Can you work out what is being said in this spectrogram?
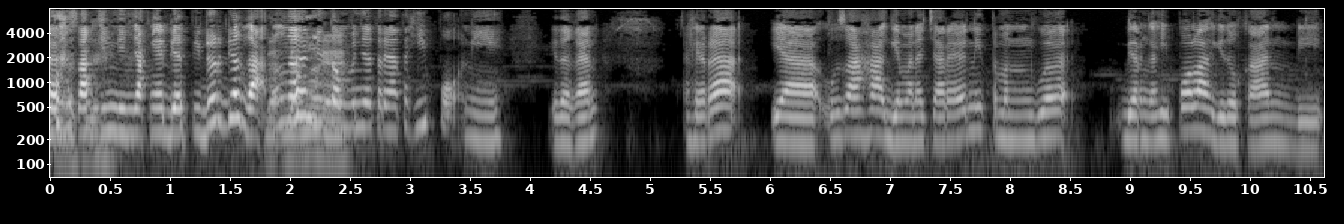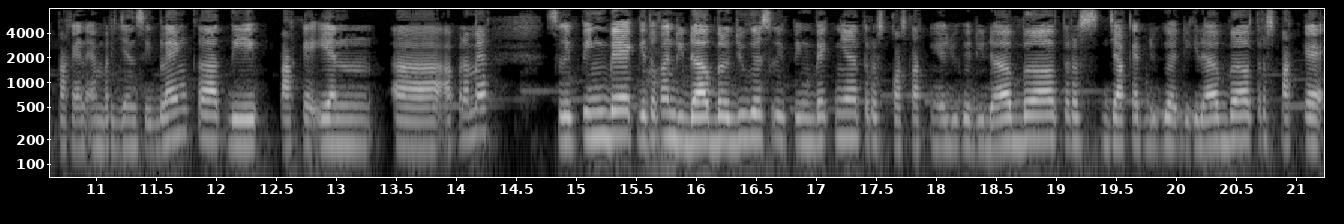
Saking nyenyaknya dia tidur dia nggak Nggak ngeh nih ya. temennya ternyata hipo nih gitu kan. Akhirnya ya usaha gimana caranya nih temen gue biar nggak hipo lah gitu kan. Dipakein emergency blanket dipakein eh, apa namanya sleeping bag gitu kan di double juga sleeping bagnya terus kos kakinya juga di double terus jaket juga di double terus pakai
